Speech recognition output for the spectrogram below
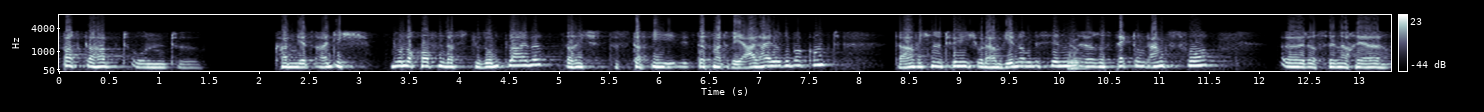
Spaß gehabt und äh, kann jetzt eigentlich nur noch hoffen, dass ich gesund bleibe, dass ich, dass, dass die, das Material heile rüberkommt. Da habe ich natürlich oder haben wir noch ein bisschen Ja. äh, Respekt und Angst vor, äh, dass wir nachher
